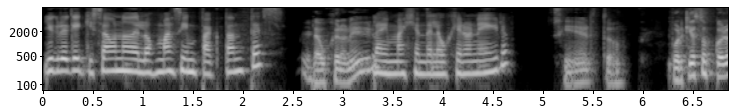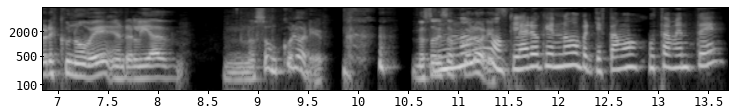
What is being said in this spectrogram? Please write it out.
Yo creo que quizá uno de los más impactantes, El agujero negro. la imagen del agujero negro. Cierto. Porque esos colores que uno ve en realidad no son colores. no son esos no, colores. claro que no, porque estamos justamente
